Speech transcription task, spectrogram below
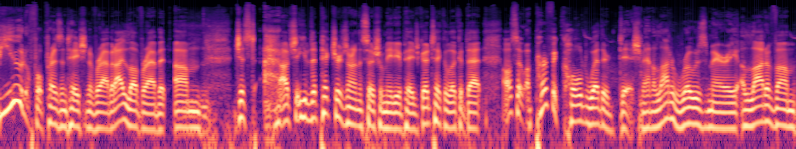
Beautiful presentation of rabbit. I love rabbit. Um, just, I'll show you the pictures are on the social media page. Go take a look at that. Also, a perfect cold weather dish, man. A lot of rosemary, a lot of um,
